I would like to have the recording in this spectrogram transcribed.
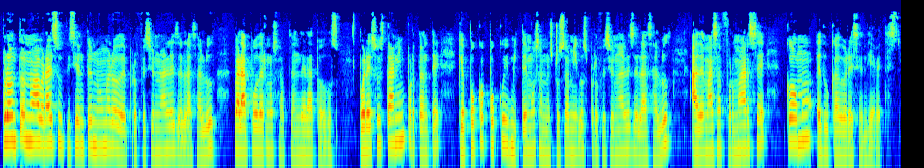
pronto no habrá el suficiente número de profesionales de la salud para podernos atender a todos. Por eso es tan importante que poco a poco invitemos a nuestros amigos profesionales de la salud, además a formarse como educadores en diabetes.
